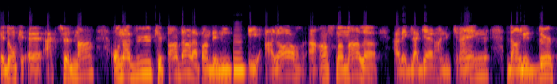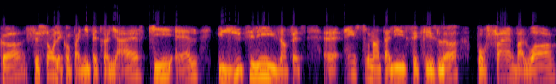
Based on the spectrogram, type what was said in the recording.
Et donc, euh, actuellement, on a vu que pendant la pandémie Mm. et alors, en ce moment là, avec la guerre en Ukraine, dans les deux cas, ce sont les compagnies pétrolières qui, elles, ils utilisent en fait, euh, instrumentalisent ces crises-là pour faire valoir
